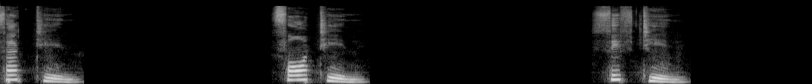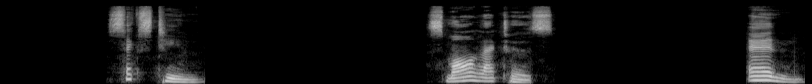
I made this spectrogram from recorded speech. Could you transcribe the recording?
thirteen fourteen fifteen sixteen. Small letters. N.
